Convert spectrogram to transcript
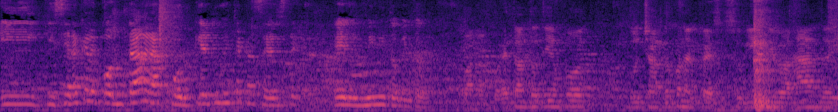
y quisiera que le contaras por qué tuviste que hacerse el mini tomito. Bueno, después de tanto tiempo luchando con el peso, subiendo y bajando y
